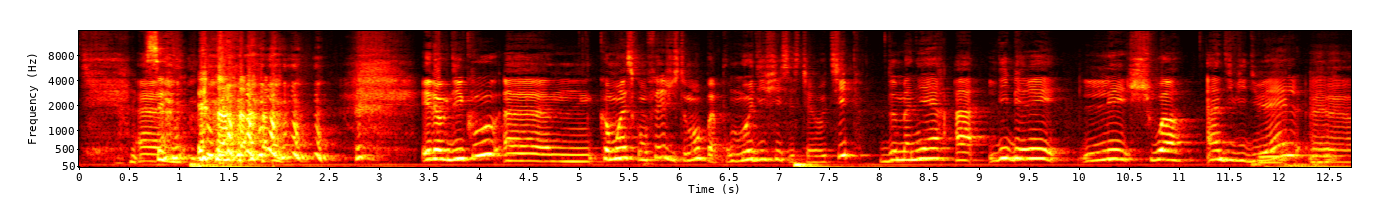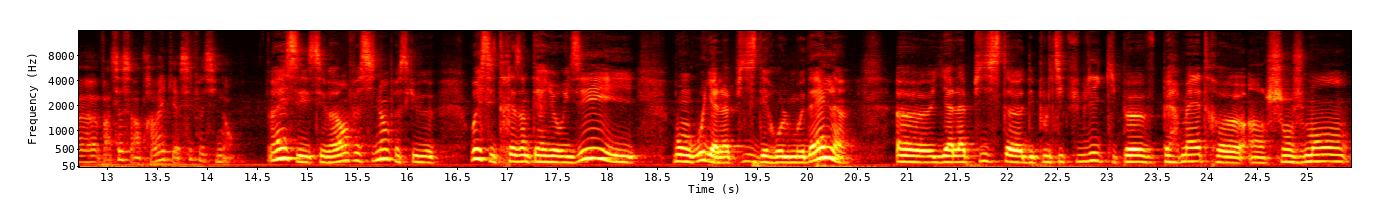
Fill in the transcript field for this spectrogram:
C'est Et donc du coup, euh, comment est-ce qu'on fait justement pour modifier ces stéréotypes de manière à libérer les choix individuels euh, enfin, Ça, c'est un travail qui est assez fascinant. Ouais, c'est vraiment fascinant parce que ouais, c'est très intériorisé. Et, bon, en gros, il y a la piste des rôles modèles. Euh, il y a la piste des politiques publiques qui peuvent permettre un changement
